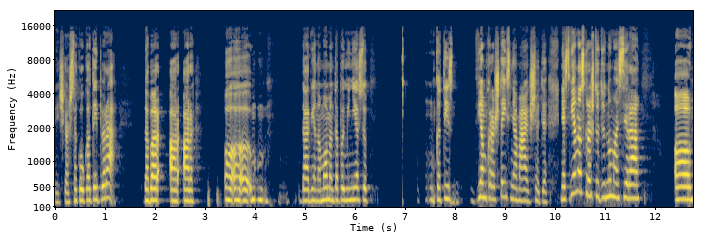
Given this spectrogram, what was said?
reiškia, aš sakau, kad taip yra. Dabar ar, ar o, o, dar vieną momentą paminėsiu, kad tais dviem kraštais nevaikščioti. Nes vienas kraštutinumas yra uh,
